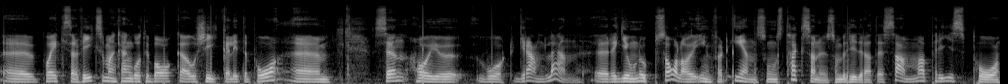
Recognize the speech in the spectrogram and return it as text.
eh, på X-trafik som man kan gå tillbaka och kika lite på. Eh, sen har ju vårt grannlän, eh, Region Uppsala, har ju infört enzonstaxa nu som betyder att det är samma pris på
